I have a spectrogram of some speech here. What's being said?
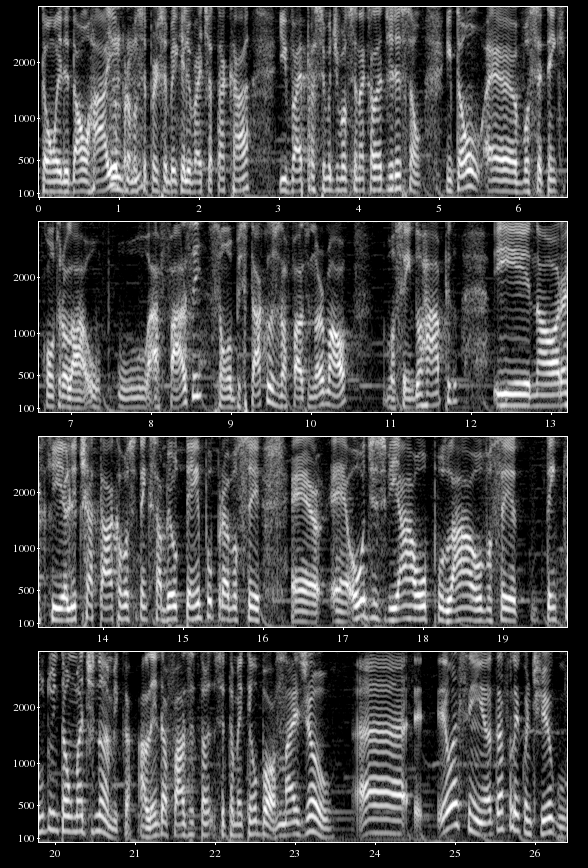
Então ele dá um raio uhum. para você perceber que ele vai te atacar e vai para cima de você naquela direção. Então é, você tem que controlar o, o, a fase, são obstáculos da fase normal, você indo rápido e na hora que ele te ataca você tem que saber o tempo para você é, é, ou desviar ou pular ou você tem tudo então uma dinâmica. Além da fase você também tem o boss. Mas Joe uh, eu assim eu até falei contigo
